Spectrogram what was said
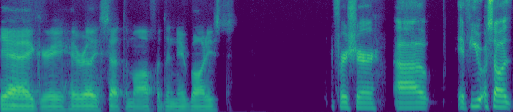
Yeah, I agree. It really set them off with the new bodies. For sure. Uh, if you so it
